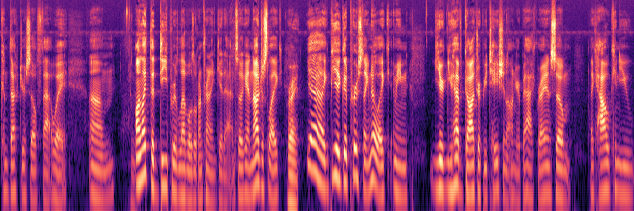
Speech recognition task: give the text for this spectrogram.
conduct yourself that way. Um, Hmm. on like the deeper levels, what I'm trying to get at. And so again, not just like right. yeah, like be a good person. Like no, like I mean, you you have God's reputation on your back, right? And so like how can you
